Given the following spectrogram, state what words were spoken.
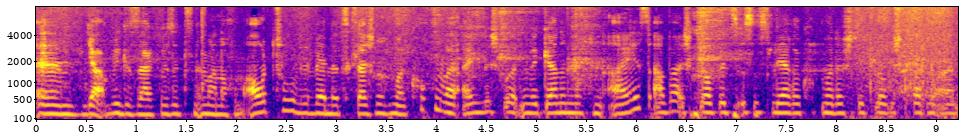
Ähm, ja, wie gesagt, wir sitzen immer noch im Auto. Wir werden jetzt gleich noch mal gucken, weil eigentlich wollten wir gerne noch ein Eis, aber ich glaube, jetzt ist es leerer. Guck mal, da steht, glaube ich, gerade nur ein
